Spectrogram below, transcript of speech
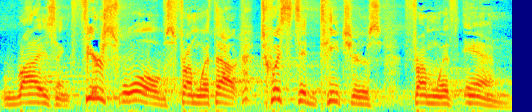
rising. Fierce wolves from without. Twisted teachers from within.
